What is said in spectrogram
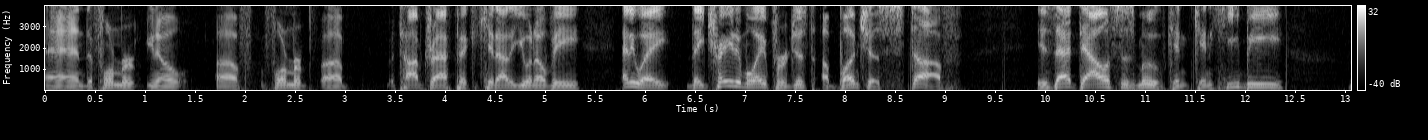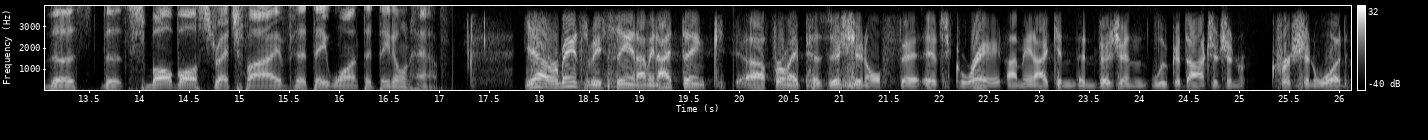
and a former, you know, uh, former uh, top draft pick, a kid out of UNLV. Anyway, they trade him away for just a bunch of stuff. Is that Dallas's move? Can can he be the the small ball stretch five that they want that they don't have? Yeah, it remains to be seen. I mean, I think uh, from a positional fit, it's great. I mean, I can envision Luka Doncic and Christian Wood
